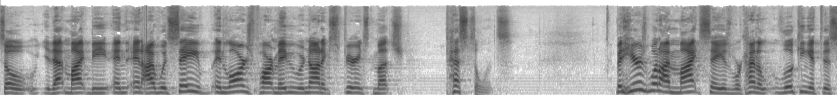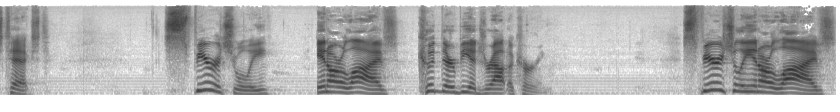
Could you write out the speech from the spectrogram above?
So that might be, and, and I would say in large part, maybe we're not experienced much pestilence. But here's what I might say as we're kind of looking at this text. Spiritually, in our lives, could there be a drought occurring? Spiritually, in our lives,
